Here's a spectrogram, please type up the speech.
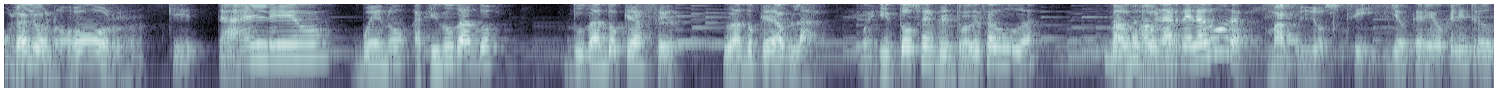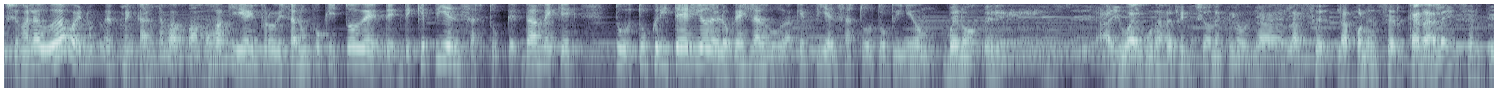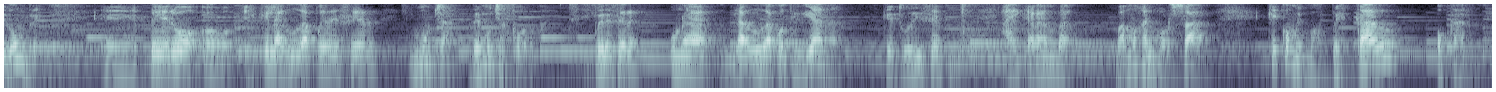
Hola, Leonor. ¿Qué tal, Leo? Bueno, aquí dudando, dudando qué hacer, dudando qué hablar. Bueno. Y entonces, dentro de esa duda, Vamos a hablar de la duda. Maravilloso. Sí, yo creo que la introducción a la duda, bueno, me, me encanta. Va- Vamos aquí a improvisar un poquito de, de- de qué piensas tú. Que, dame que, tu, tu criterio de lo que es la duda. ¿Qué piensas tú, tu opinión? Bueno, eh, hay algunas definiciones que lo, ya la, la ponen cercana a la incertidumbre, Eh, pero oh, es que la duda puede ser mucha, de muchas formas. Sí. Puede ser una, la duda cotidiana, que tú dices, ay caramba, vamos a almorzar. ¿Qué comemos, pescado o carne?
